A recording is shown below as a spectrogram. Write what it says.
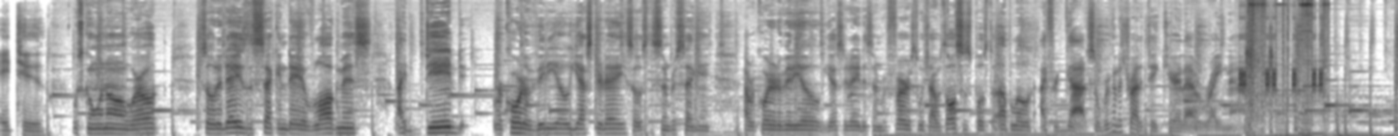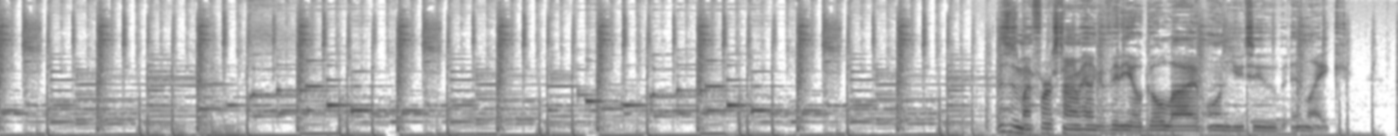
A2. What's going on, world? So today is the second day of Vlogmas. I did record a video yesterday, so it's December 2nd. I recorded a video yesterday, December 1st, which I was also supposed to upload. I forgot, so we're gonna try to take care of that right now. This is my first time having a video go live on YouTube in like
